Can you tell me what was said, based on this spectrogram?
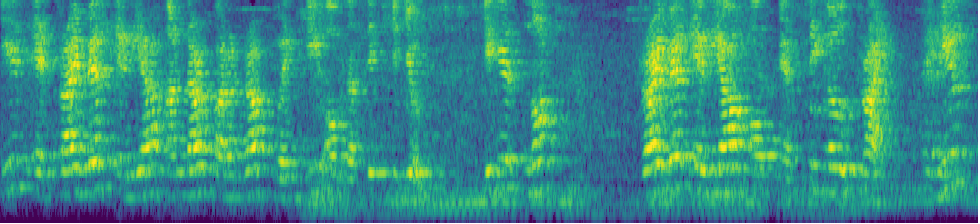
is a tribal area under paragraph 20 of the 6th schedule. It is not tribal area of a single tribe. The hills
